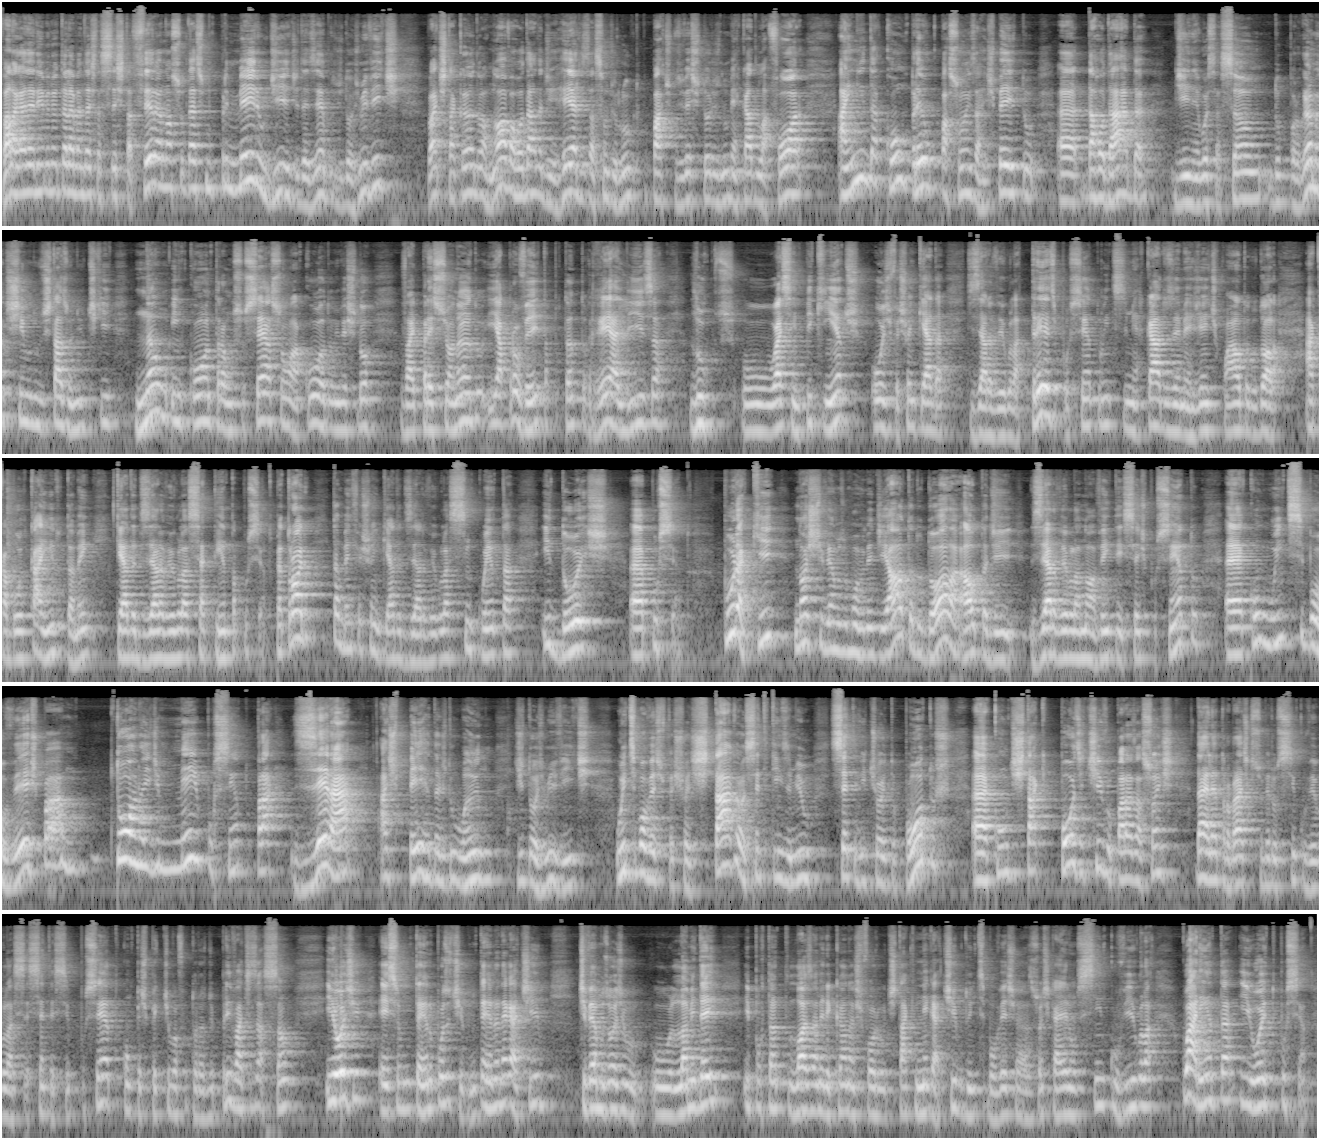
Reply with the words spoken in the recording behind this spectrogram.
Fala galerinha, Minuto Eleven desta sexta-feira, nosso 11 dia de dezembro de 2020, vai destacando a nova rodada de realização de lucro por parte dos investidores no mercado lá fora, ainda com preocupações a respeito uh, da rodada de negociação do programa de estímulo dos Estados Unidos que não encontra um sucesso, um acordo, o investidor vai pressionando e aproveita, portanto, realiza lucros. O S&P 500 hoje fechou em queda de 0,13%, o índice de mercados emergentes com a alta do dólar acabou caindo também, queda de 0,70%. Petróleo também fechou em queda de 0,52%. Por aqui, nós tivemos um movimento de alta do dólar, alta de 0,96%, é, com o índice Bovespa em torno de 0,5% para zerar as perdas do ano de 2020. O índice Bovespa fechou estável a 115.128 pontos, uh, com destaque positivo para as ações da Eletrobras, que subiram 5,65%, com perspectiva futura de privatização. E hoje, esse é um terreno positivo. Um terreno negativo, tivemos hoje o, o Day e, portanto, lojas americanas foram o destaque negativo do índice Bovespa, as ações caíram 5,48%.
